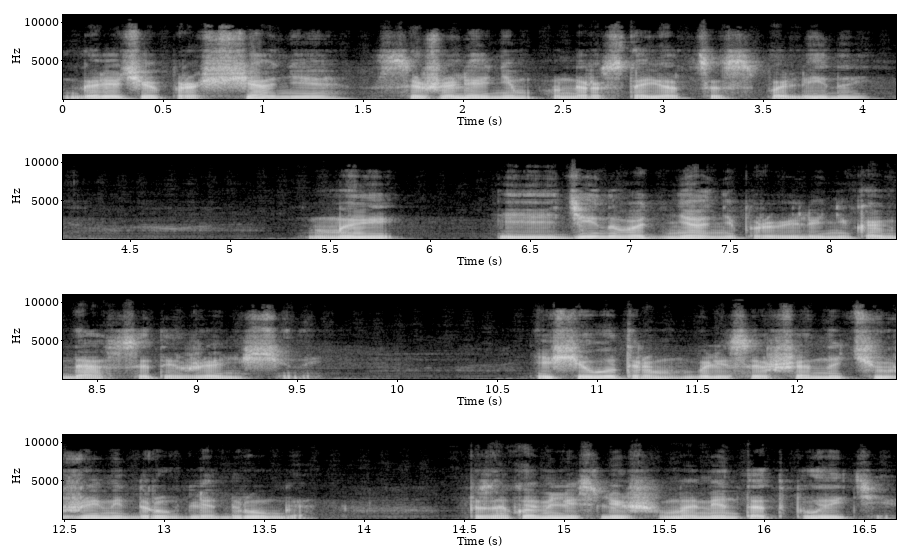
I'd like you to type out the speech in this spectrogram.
Горячее прощание, с сожалением он расстается с Полиной. Мы и единого дня не провели никогда с этой женщиной. Еще утром были совершенно чужими друг для друга, познакомились лишь в момент отплытия.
